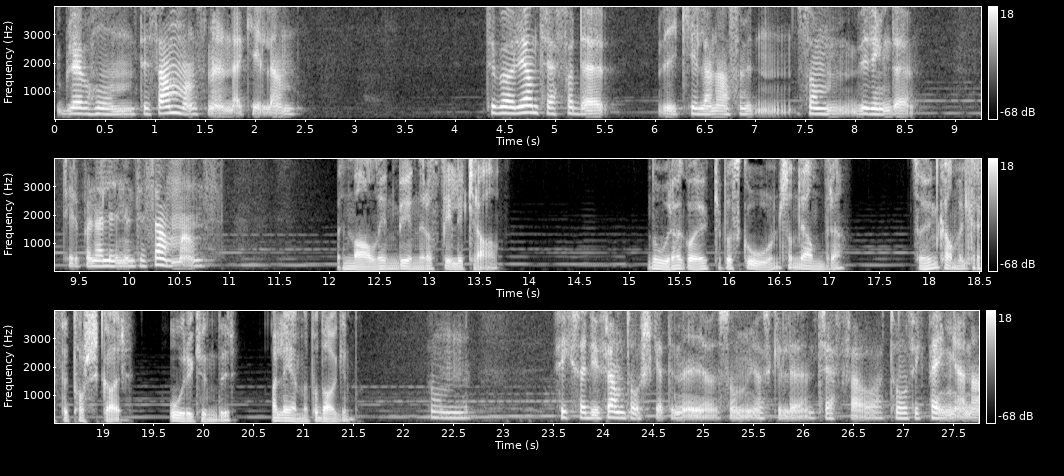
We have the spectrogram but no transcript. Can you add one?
blev hon tillsammans med den där killen. Till början träffade vi killarna som vi, som vi ringde till på den här linjen tillsammans. Men Malin begynner å stille krav. Nora går jo ikke på skolen som de andre, så hun kan vel treffe torskar, orekunder, alene på dagen. Hun fixade jo fram torska til meg som jeg skulle treffe, og at hun fikk pengene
